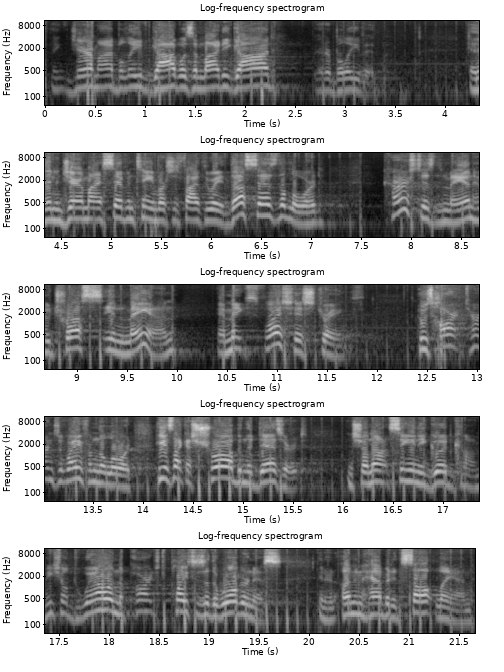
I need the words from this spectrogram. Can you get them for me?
I think Jeremiah believed God was a mighty God. Better believe it. And then in Jeremiah 17, verses 5 through 8, Thus says the Lord, Cursed is the man who trusts in man and makes flesh his strength, whose heart turns away from the Lord. He is like a shrub in the desert and shall not see any good come. He shall dwell in the parched places of the wilderness, in an uninhabited salt land.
